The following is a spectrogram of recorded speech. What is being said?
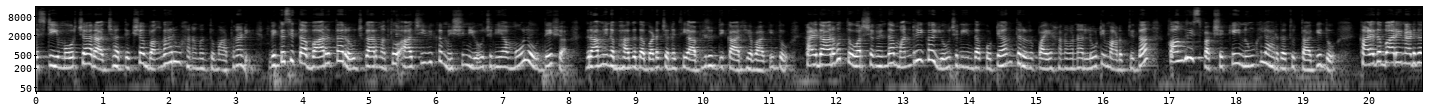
ಎಸ್ಟಿ ಮೋರ್ಚಾ ರಾಜ್ಯಾಧ್ಯಕ್ಷ ಬಂಗಾರು ಹನುಮಂತು ಮಾತನಾಡಿ, ವಿಕಸಿತ ಭಾರತ, ರೋಜ್ಗಾರ್ ಮತ್ತು ಆಜೀವಿಕ ಮಿಷನ್ ಯೋಜನೆಯ ಮೂಲ ಉದ್ದೇಶ ಗ್ರಾಮೀಣ ಭಾಗದ ಬಡ ಜನತೆಯ ಅಭಿವೃದ್ಧಿ ಕಾರ್ಯವಾಗಿದ್ದು, ಕಳೆದ ಅರವತ್ತು ವರ್ಷಗಳಿಂದ ಮನ್ರೇಗಾ ಯೋಜನೆಯಿಂದ ಕೋಟ್ಯಾಂತರ ರೂಪಾಯಿ ಹಣವನ್ನು ಲೂಟಿ ಮಾಡುತ್ತಿದ್ದ ಕಾಂಗ್ರೆಸ್ ಪಕ್ಷಕ್ಕೆ ನುಂಗಲಾರದ ತುತ್ತಾಗಿದ್ದು, ಕಳೆದ ಬಾರಿ ನಡೆದ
